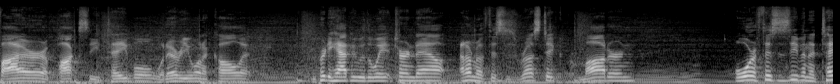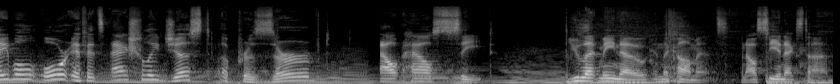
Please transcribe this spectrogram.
fire, epoxy table, whatever you want to call it. I'm pretty happy with the way it turned out. I don't know if this is rustic or modern, or if this is even a table, or if it's actually just a preserved outhouse seat. You let me know in the comments, and I'll see you next time.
